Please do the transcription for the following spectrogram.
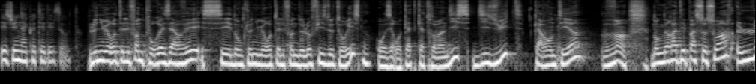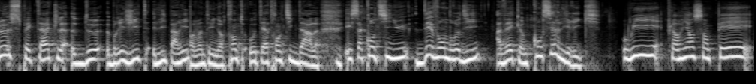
les unes à côté des autres. Le numéro de téléphone pour réserver, c'est donc le numéro de téléphone de l'Office de tourisme au 04 90 18 41 20. Donc ne ratez pas ce soir le spectacle de Brigitte Lipari à 21h30 au Théâtre Antique d'Arles. Et ça continue dès vendredi avec un concert lyrique. Oui, Florian Sampé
